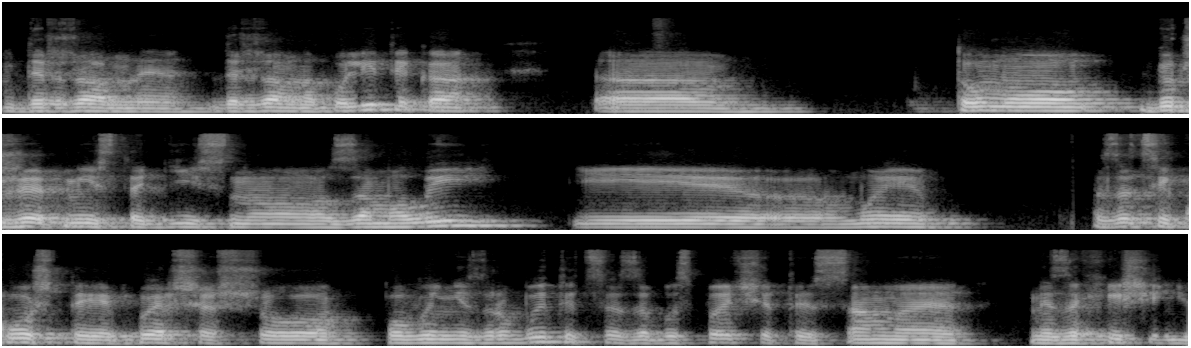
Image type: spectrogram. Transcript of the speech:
державне, державна політика. Е, тому бюджет міста дійсно замалий, і е, ми за ці кошти перше, що повинні зробити, це забезпечити саме незахищені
